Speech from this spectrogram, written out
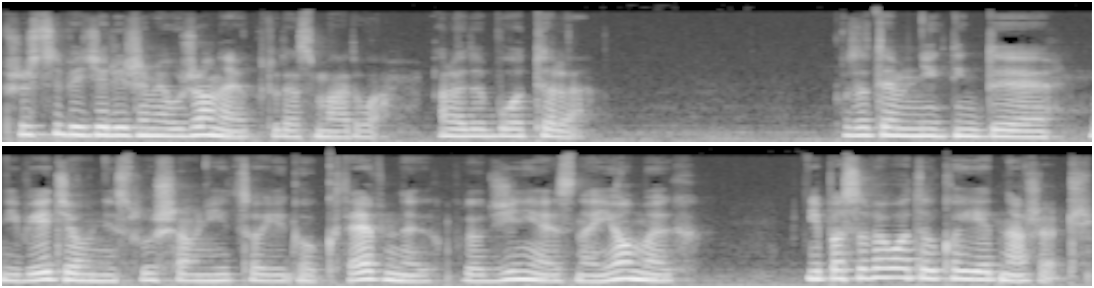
Wszyscy wiedzieli, że miał żonę, która zmarła, ale to było tyle. Poza tym nikt nigdy nie wiedział, nie słyszał nic o jego krewnych, rodzinie, znajomych. Nie pasowała tylko jedna rzecz.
